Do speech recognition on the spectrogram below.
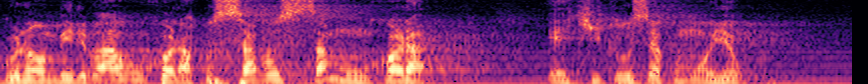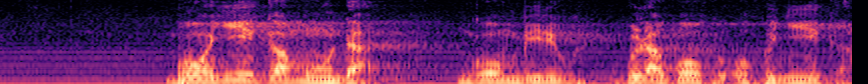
guno omubiri bagukola kusabusa mu nkola ekituuse ku mwoyo gwo. Bw'onyiiga munda ng'omubiri gulaga oku- okunyiiga.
